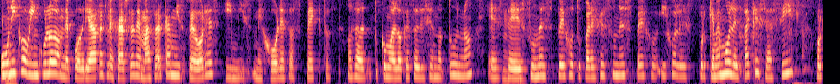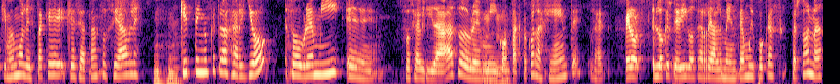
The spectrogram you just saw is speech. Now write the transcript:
Único vínculo donde podría reflejarse de más cerca mis peores y mis mejores aspectos. O sea, como lo que estás diciendo tú, ¿no? Este es un espejo, tu pareja es un espejo. Híjoles, ¿por qué me molesta que sea así? ¿Por qué me molesta que, que sea tan sociable? ¿Qué tengo que trabajar yo sobre mi eh, sociabilidad, sobre mi contacto con la gente? O sea, pero es lo que te digo, o sea, realmente muy pocas personas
